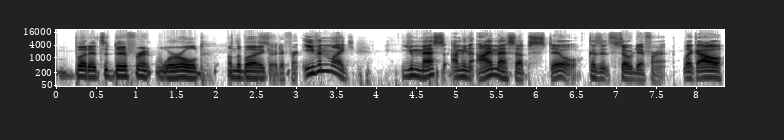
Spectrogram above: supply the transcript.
but it's a different world on the bike. so different. Even like you mess. I mean, I mess up still because it's so different. Like I'll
